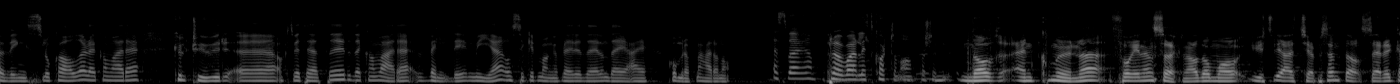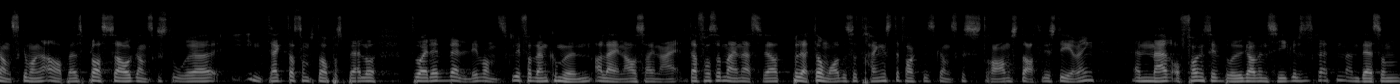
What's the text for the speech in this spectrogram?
øvingslokaler, det kan være kulturaktiviteter, det kan være veldig mye, og sikkert mange flere ideer enn det jeg kommer opp med her og nå. SV, prøv å være litt korte nå. på slutten. Når en kommune får inn en søknad om å utvide et kjøpesenter, så er det ganske mange arbeidsplasser og ganske store inntekter som står på spill. og Da er det veldig vanskelig for den kommunen alene å si nei. Derfor så mener SV at på dette området så trengs det faktisk ganske stram statlig styring. En mer offensiv bruk av innsigelsesretten enn det som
